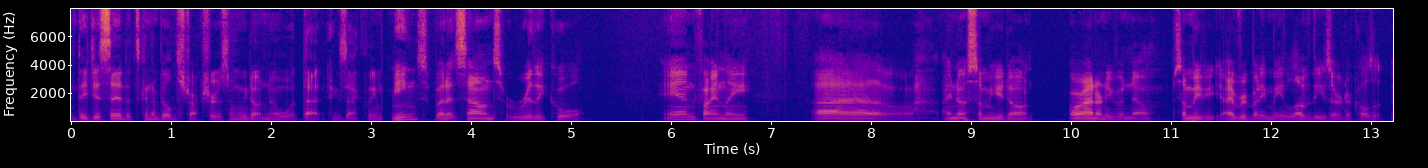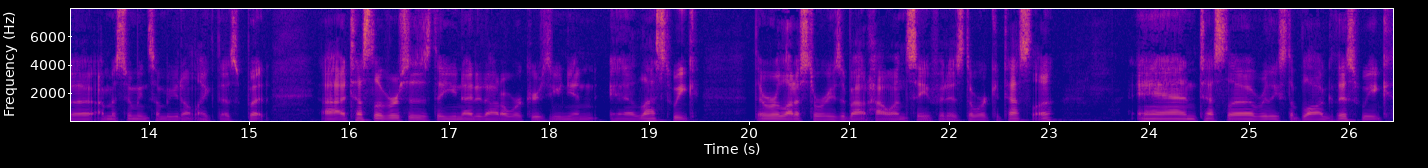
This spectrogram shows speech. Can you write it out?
they just said it's going to build structures, and we don't know what that exactly means, but it sounds really cool. And finally, uh, I know some of you don't or I don't even know. Some of you, everybody may love these articles. Uh, I'm assuming some of you don't like this, but uh, Tesla versus the United Auto Workers Union. Uh, last week, there were a lot of stories about how unsafe it is to work at Tesla, and Tesla released a blog this week,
